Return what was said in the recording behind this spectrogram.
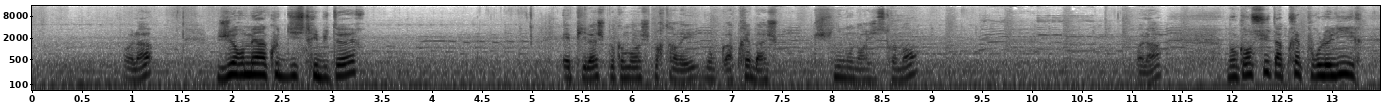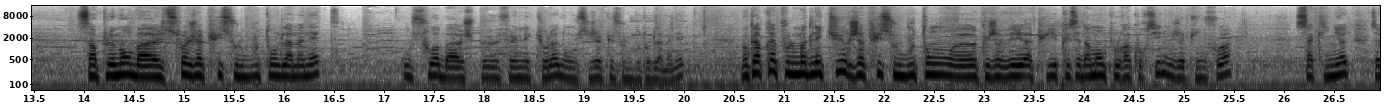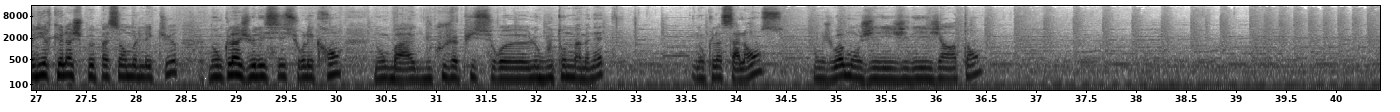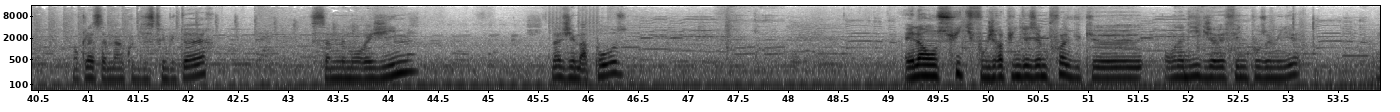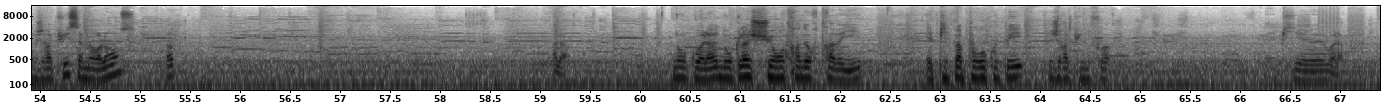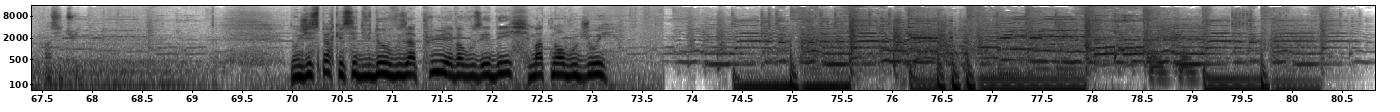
Voilà. Je remets un coup de distributeur. Et puis là, je peux, comment, je peux retravailler. Donc après, bah, je, finis mon enregistrement. Voilà. Donc ensuite, après, pour le lire, simplement, bah, soit j'appuie sous le bouton de la manette, ou soit bah, je peux faire une lecture là. Donc si j'appuie sous le bouton de la manette. Donc après, pour le mode lecture, j'appuie sous le bouton euh, que j'avais appuyé précédemment pour le raccourci. Donc j'appuie une fois ça clignote. Ça veut dire que là, je peux passer en mode lecture. Donc là, je vais laisser sur l'écran. Donc bah, du coup, j'appuie sur euh, le bouton de ma manette. Donc là, ça lance. Donc je vois, bon, j'ai un temps. Donc là, ça met un coup de distributeur. Ça me met mon régime. Là, j'ai ma pause. Et là, ensuite, il faut que je rappuie une deuxième fois vu que on a dit que j'avais fait une pause au milieu. Donc je rappuie, ça me relance. Donc voilà, donc là je suis en train de retravailler. Et puis pas pour recouper, je rappuie une fois. Et puis euh, voilà, ainsi de suite. Donc j'espère que cette vidéo vous a plu et va vous aider maintenant à vous de jouer.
